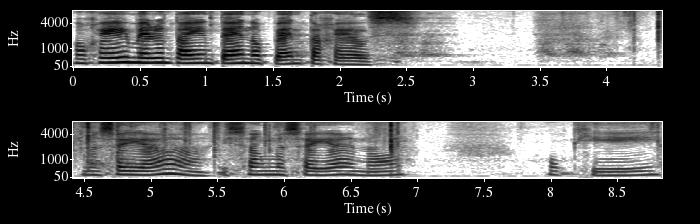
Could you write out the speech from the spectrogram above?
Okay, meron tayong 10 of Pentacles. Masaya. Isang masaya, no? Okay.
